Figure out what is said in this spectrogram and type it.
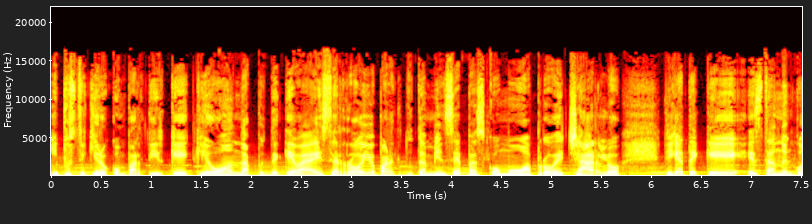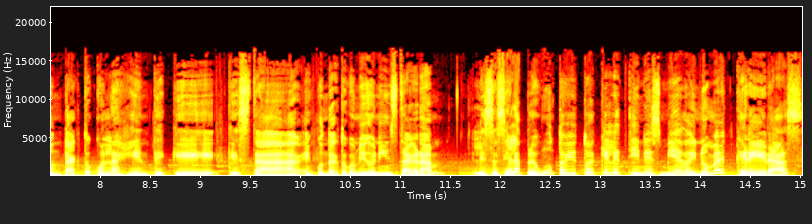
y pues te quiero compartir qué, qué onda, pues de qué va ese rollo para que tú también sepas cómo aprovecharlo. Fíjate que estando en contacto con la gente que, que está en contacto conmigo en Instagram, les hacía la pregunta, oye, ¿tú a qué le tienes miedo? Y no me creerás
